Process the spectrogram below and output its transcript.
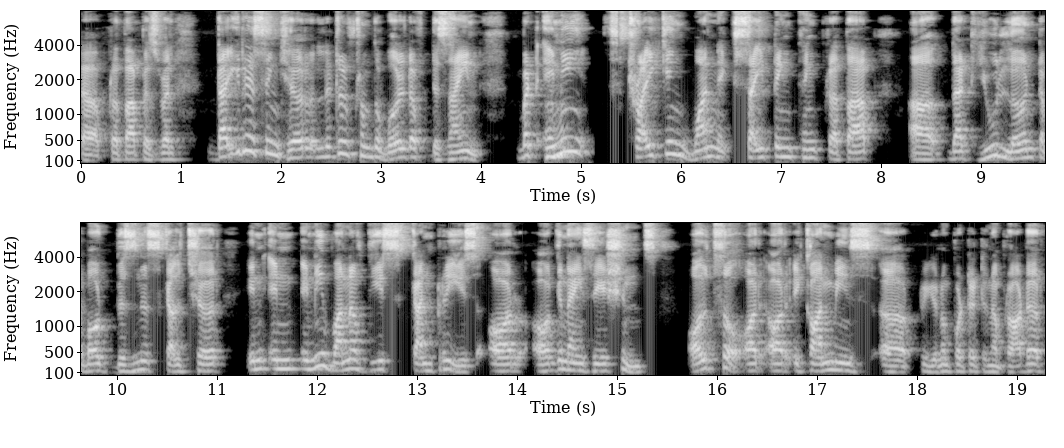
uh, Pratap as well, digressing here a little from the world of design, but Mhm. any striking one exciting thing, Pratap, uh, that you learned about business culture in in any one of these countries or organizations, also or or economies, uh, to you know, put it in a broader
